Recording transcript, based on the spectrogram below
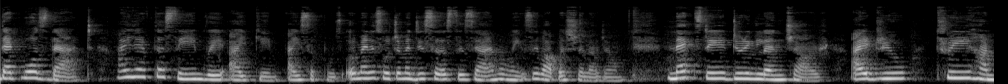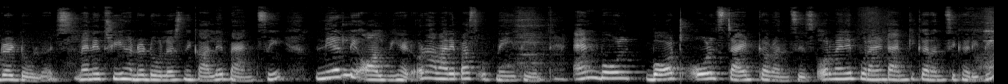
that was that I leave the same way I came I suppose और मैंने सोचा मैं जिस रास्ते से आया, मैं वहीं से वापस चला जाऊँ। Next day during lunch hour I drew three hundred dollars मैंने थ्री हंड्रेड डॉलर्स निकाले बैंक से। नियरली ऑल वी हैड और हमारे पास उतने ही थे। एंड बोल बॉट ओल्ड स्टाइड करेंसीज और मैंने पुराने टाइम की करेंसी खरीदी।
